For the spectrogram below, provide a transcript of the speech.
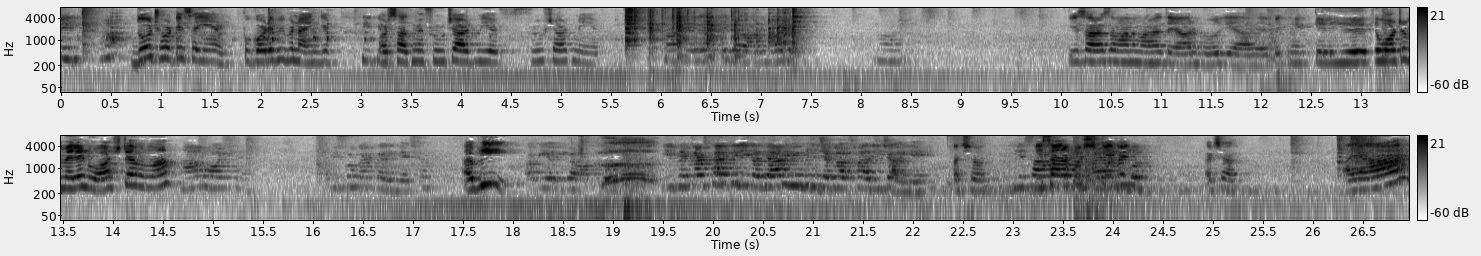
भी। दो छोटे सही हैं पकोड़े भी बनाएँगे और साथ में फ्रूट चाट भी है। फ्रूट चाट नहीं है। ये सारा सामान हमारा तैयार हो गया है पिकनिक के लिए। तो वाटरमेलन वॉश्ड है मम्मा? हाँ, अच्छा। अभी? अभी अभी हाँ। ये मैं कट करके लेकर जा रही हूँ मुझे जगह खाली चाहिए। अच्छा। ये सारा, ये सारा कुछ टेबल अच्छा। अयान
